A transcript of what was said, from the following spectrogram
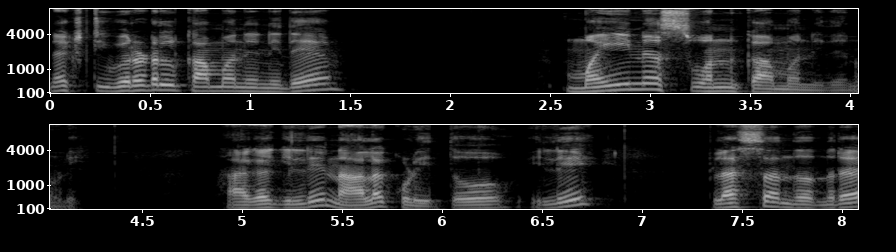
ನೆಕ್ಸ್ಟ್ ಇವೆರಡರಲ್ಲಿ ಕಾಮನ್ ಏನಿದೆ? ಮೈನಸ್ ಒನ್ ಕಾಮನ್ ಇದೆ ನೋಡಿ. ಹಾಗಾಗಿ ಇಲ್ಲಿ ನಾಲ್ಕು ಉಳಿತು. ಇಲ್ಲಿ ಪ್ಲಸ್ ಅಂತಂದರೆ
